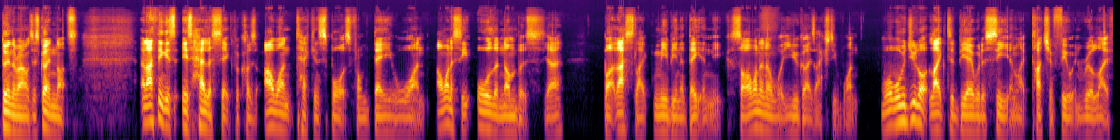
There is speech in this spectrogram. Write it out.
doing the rounds, it's going nuts and I think it's it's hella sick because I want tech in sports from day one. I want to see all the numbers, yeah. But that's like me being a data geek. So I want to know what you guys actually want. What, what would you lot like to be able to see and like touch and feel in real life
